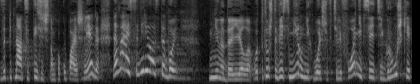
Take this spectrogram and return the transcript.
за 15 тысяч там покупаешь Лего, давай, соберем с тобой. Мне надоело. Вот потому что весь мир у них больше в телефоне, все эти игрушки,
